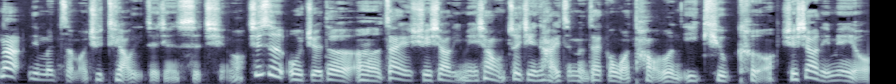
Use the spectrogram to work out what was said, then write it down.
那你们怎么去调理这件事情哦？其实我觉得，呃，在学校里面，像最近孩子们在跟我讨论 EQ 课哦，学校里面有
